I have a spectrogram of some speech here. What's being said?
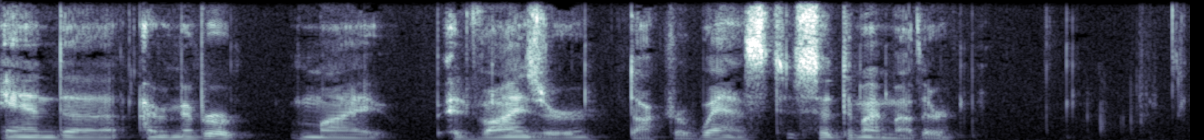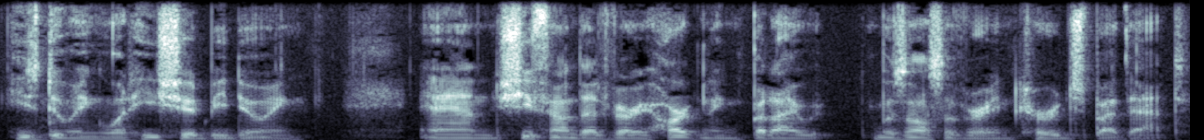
And uh, I remember my advisor, Dr. West, said to my mother, He's doing what he should be doing. And she found that very heartening, but I was also very encouraged by that.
